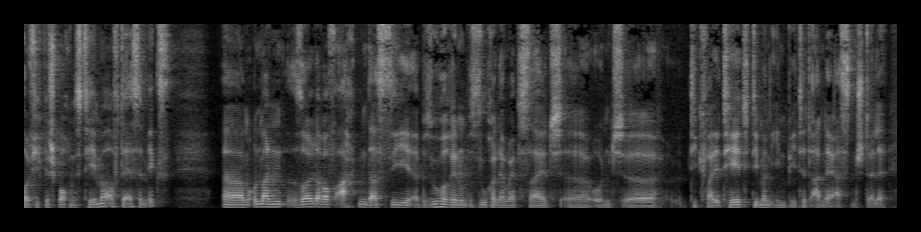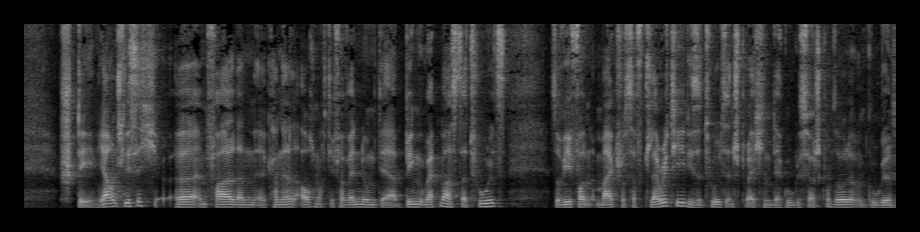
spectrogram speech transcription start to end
häufig besprochenes Thema auf der SMX. Ähm, und man soll darauf achten, dass die Besucherinnen und Besucher der Website äh, und äh, die Qualität, die man ihnen bietet, an der ersten Stelle stehen. Ja, und schließlich äh, empfahl dann Canel auch noch die Verwendung der Bing Webmaster Tools sowie von Microsoft Clarity. Diese Tools entsprechen der Google Search Konsole und Google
